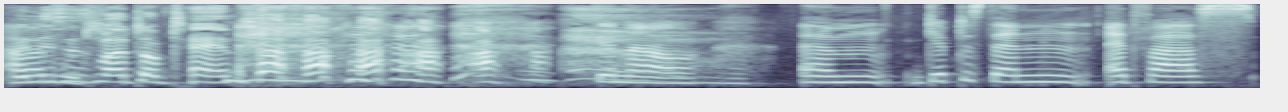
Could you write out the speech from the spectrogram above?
Aber Wenigstens mal Top 10. genau. Ähm, gibt es denn etwas,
